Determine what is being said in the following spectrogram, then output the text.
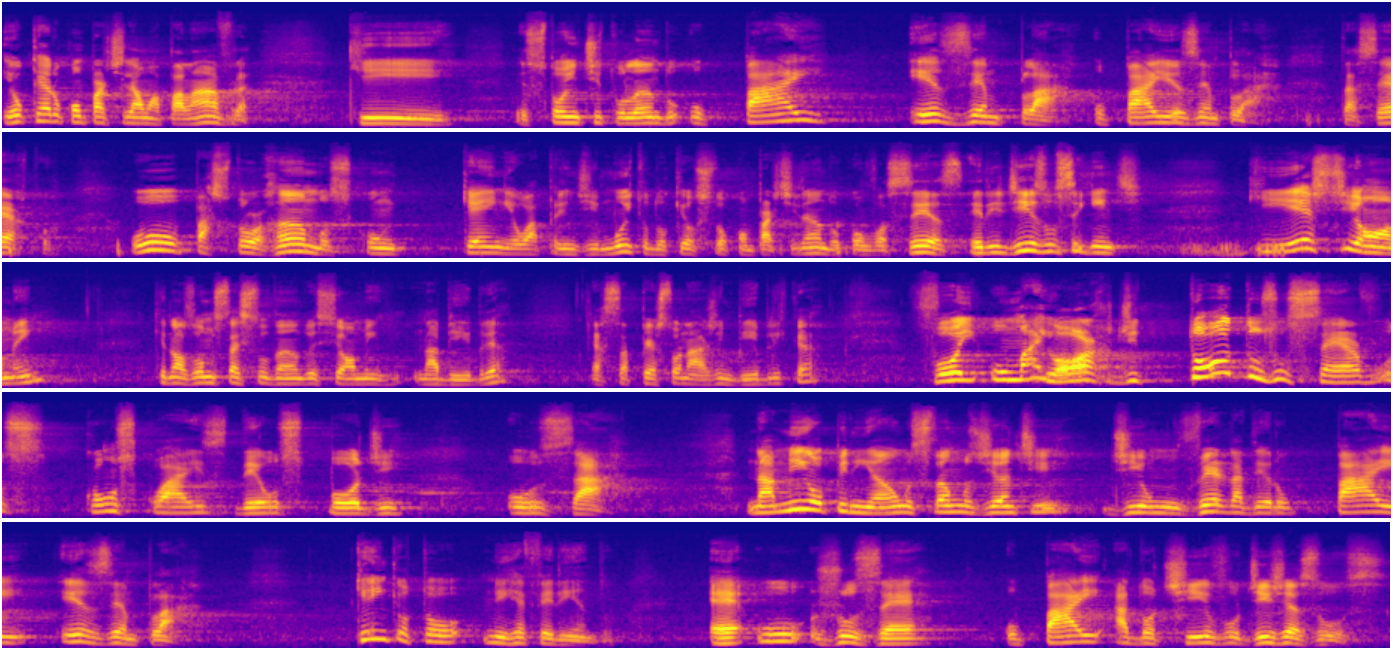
Eu quero compartilhar uma palavra que estou intitulando O Pai Exemplar. O Pai Exemplar, tá certo? O pastor Ramos, com quem eu aprendi muito do que eu estou compartilhando com vocês, ele diz o seguinte: que este homem, que nós vamos estar estudando esse homem na Bíblia, essa personagem bíblica, foi o maior de todos os servos com os quais Deus pôde usar. Na minha opinião, estamos diante de um verdadeiro pai exemplar. Quem que eu estou me referindo? É o José, o pai adotivo de Jesus.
